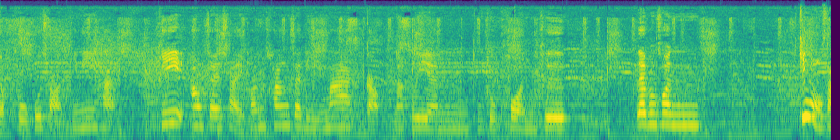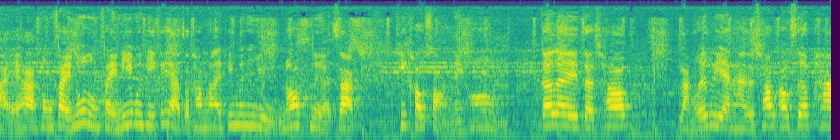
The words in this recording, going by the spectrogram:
กับครูผู้สอนที่นี่ค่ะ ที่เอาใจใส่ค่อนข้างจะดีมากกับนักเรียนทุกๆ คน คือเลยเป็นคนขี้สงสัยค่ะ สงสัยนู่นสงสัยนี่บางทีก็อยากจะทำอะไรที่มันอยู่นอกเหนือจากที่เขาสอนในห้อง ก็เลยจะชอบหลังเลิกเรียนนะคะจะชอบเอาเสื้อผ้า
